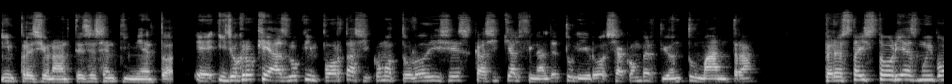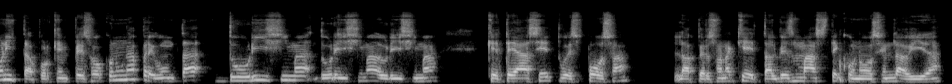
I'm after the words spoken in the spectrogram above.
impresionante ese sentimiento. Eh, y yo creo que haz lo que importa, así como tú lo dices, casi que al final de tu libro se ha convertido en tu mantra. Pero esta historia es muy bonita porque empezó con una pregunta durísima, durísima, durísima que te hace tu esposa, la persona que tal vez más te conoce en la vida,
